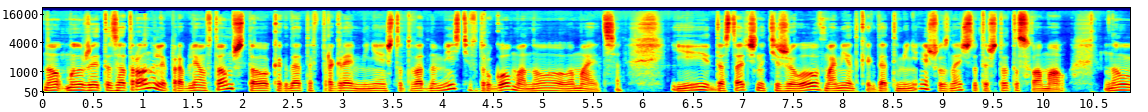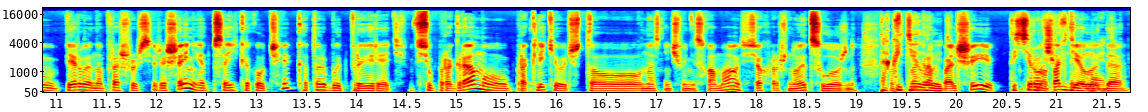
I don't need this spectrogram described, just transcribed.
Но мы уже это затронули. Проблема в том, что когда ты в программе меняешь что-то в одном месте, в другом оно ломается. И достаточно тяжело в момент, когда ты меняешь, узнать, что ты что-то сломал. Ну, первое напрашивающееся решение — это посадить какого-то человека, который будет проверять всю программу, прокликивать, что у нас ничего не сломалось, все хорошо. Но это сложно. Так и делают. большие, Тестировщик ну, так делают, да.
